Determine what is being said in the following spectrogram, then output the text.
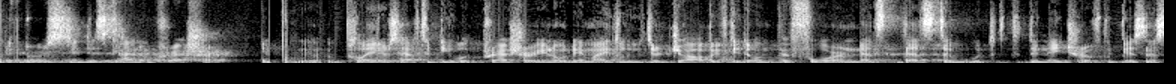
and this kind of pressure players have to deal with pressure you know they might lose their job if they don't perform. That's that's the the nature of the business.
